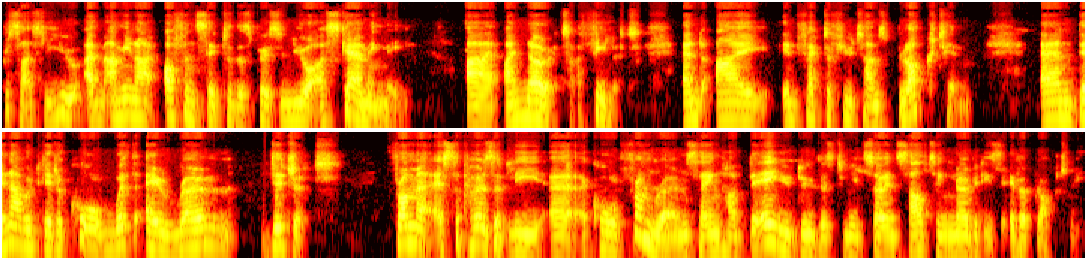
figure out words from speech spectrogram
Precisely. You, I, I mean, I often said to this person, You are scamming me. I, I know it, I feel it. And I, in fact, a few times blocked him. And then I would get a call with a Rome digit from a, supposedly a, a call from Rome saying, How dare you do this to me? It's so insulting. Nobody's ever blocked me.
